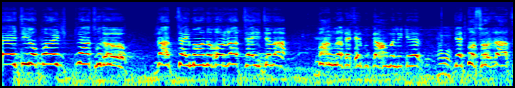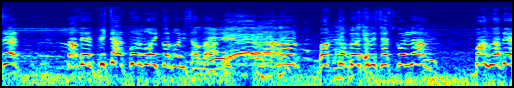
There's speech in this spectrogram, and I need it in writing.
এই জিরো পয়েন্ট না শুধু রাজশাহী মহানগর রাজশাহী জেলা বাংলাদেশের বুকে আওয়ামী লীগের যে দোসররা আছেন তাদের বিচার করবই করব ইনশাল্লাহ আমার বক্তব্য এখানে শেষ করলাম। বাংলাদেশ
